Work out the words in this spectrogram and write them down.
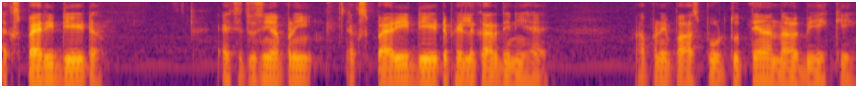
ਐਕਸਪਾਇਰੀ ਡੇਟ ਇੱਥੇ ਤੁਸੀਂ ਆਪਣੀ ਐਕਸਪਾਇਰੀ ਡੇਟ ਫਿਲ ਕਰ ਦੇਣੀ ਹੈ ਆਪਣੇ ਪਾਸਪੋਰਟ ਤੋਂ ਧਿਆਨ ਨਾਲ ਵੇਖ ਕੇ।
